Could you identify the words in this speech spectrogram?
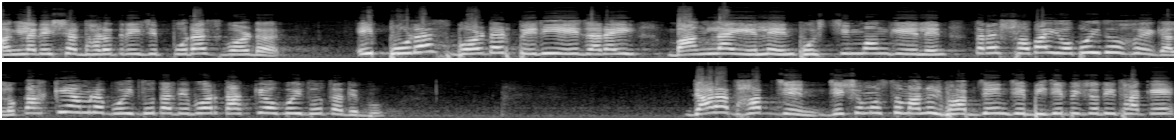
বাংলাদেশ আর ভারতের এই যে পোরাস বর্ডার এই পোরাস বর্ডার পেরিয়ে যারা এই বাংলায় এলেন, পশ্চিমবঙ্গে এলেন, তারা সবাই অবৈধ হয়ে গেল। কাকে আমরা বৈধতা দেবো আর কাকে অবৈধতা দেবো? যারা ভাবছেন, যে সমস্ত মানুষ ভাবছেন যে বিজেপি যদি থাকে,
